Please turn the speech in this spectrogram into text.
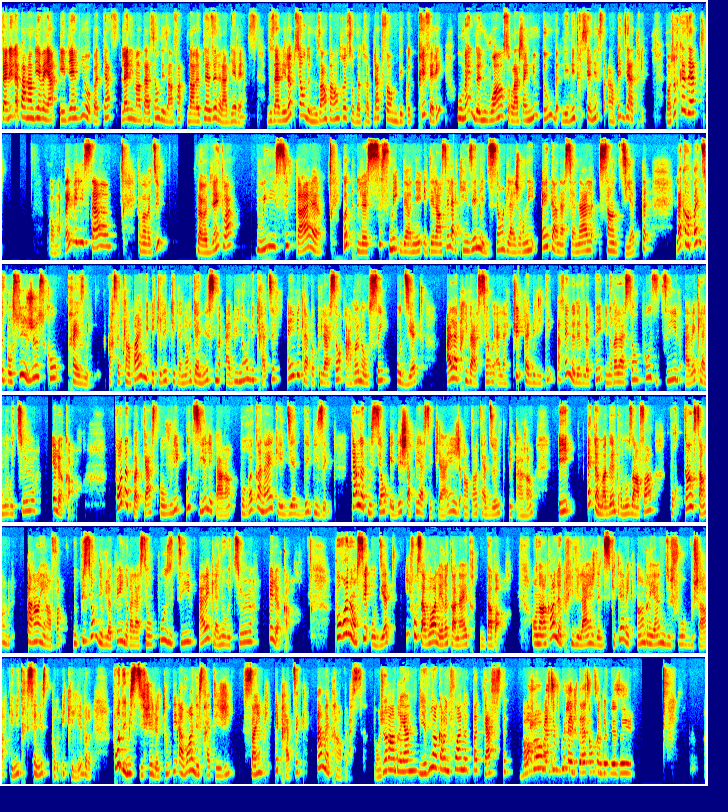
Salut le parent bienveillant et bienvenue au podcast L'alimentation des enfants dans le plaisir et la bienveillance. Vous avez l'option de nous entendre sur votre plateforme d'écoute préférée ou même de nous voir sur la chaîne YouTube Les nutritionnistes en pédiatrie. Bonjour Cosette. Bon matin Mélissa. Comment vas-tu? Ça va bien toi? Oui, super. Écoute, le 6 mai dernier était lancée la 15e édition de la Journée internationale sans diète. La campagne se poursuit jusqu'au 13 mai. Par cette campagne, Équilibre, qui est un organisme à but non lucratif, invite la population à renoncer aux diètes, à la privation et à la culpabilité afin de développer une relation positive avec la nourriture et le corps. Pour notre podcast, on voulait outiller les parents pour reconnaître les diètes déguisées, car notre mission est d'échapper à ces pièges en tant qu'adultes et parents et est un modèle pour nos enfants pour qu'ensemble, parents et enfants, nous puissions développer une relation positive avec la nourriture et le corps. Pour renoncer aux diètes, il faut savoir les reconnaître d'abord. On a encore le privilège de discuter avec Andréane Dufour-Bouchard, qui est nutritionniste pour équilibre, pour démystifier le tout et avoir des stratégies simples et pratiques à mettre en place. Bonjour Andréane, bienvenue encore une fois à notre podcast. Bonjour, merci beaucoup de l'invitation, ça me fait plaisir.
